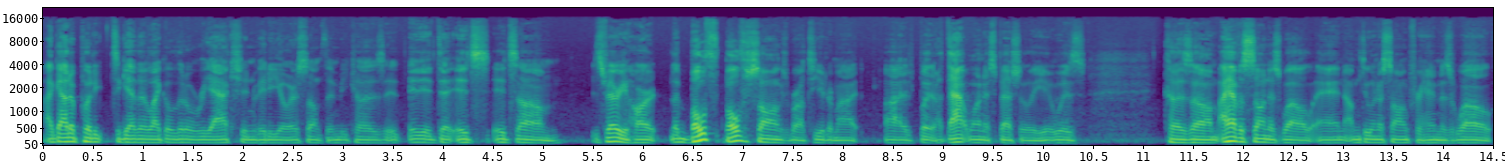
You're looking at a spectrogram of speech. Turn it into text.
I gotta put it together like a little reaction video or something because it, it, it it's it's um it's very hard. Both both songs brought tear to my eyes, but that one especially, it was because um, I have a son as well, and I'm doing a song for him as well,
